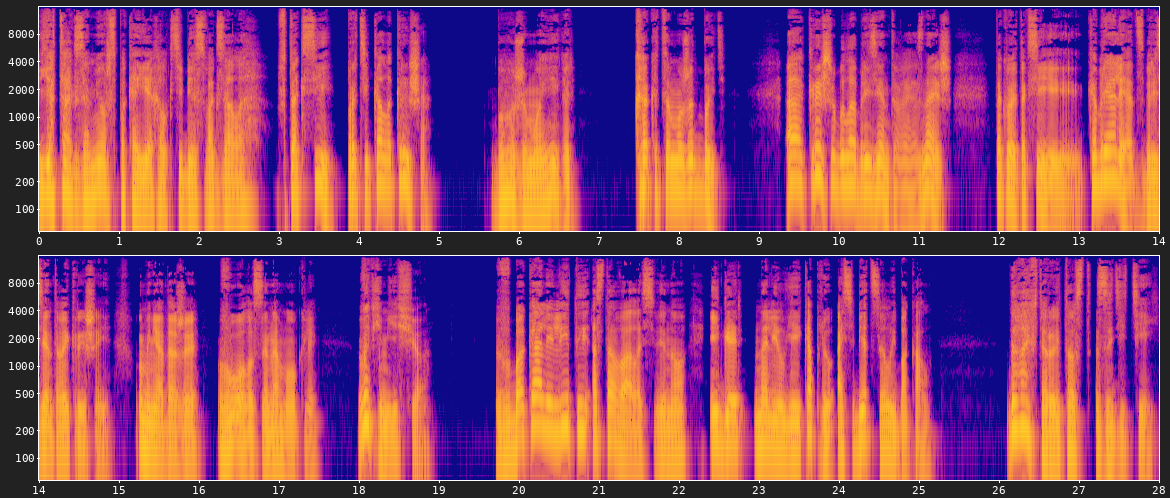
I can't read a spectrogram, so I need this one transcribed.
«Я так замерз, пока ехал к тебе с вокзала. В такси протекала крыша». «Боже мой, Игорь, как это может быть?» «А крыша была брезентовая, знаешь, такое такси, кабриолет с брезентовой крышей. У меня даже волосы намокли. Выпьем еще». В бокале Литы оставалось вино. Игорь налил ей каплю, а себе целый бокал. «Давай второй тост за детей.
